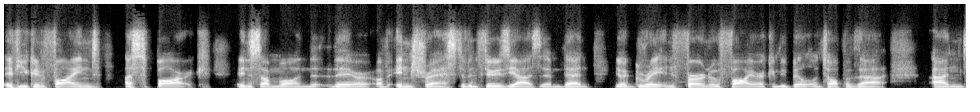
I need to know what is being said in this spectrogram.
If you can find a spark in someone that they're of interest, of enthusiasm, then you know, a great inferno fire can be built on top of that. And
